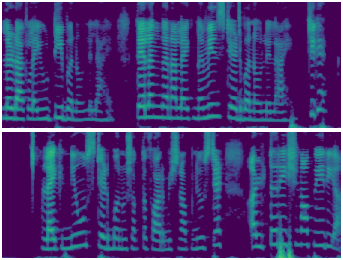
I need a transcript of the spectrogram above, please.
लडाखला युटी बनवलेला आहे. तेलंगणाला एक नवीन स्टेट बनवलेला आहे. ठीक आहे? लाईक न्यू स्टेट बनवू शकतो formation of new state alteration of area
